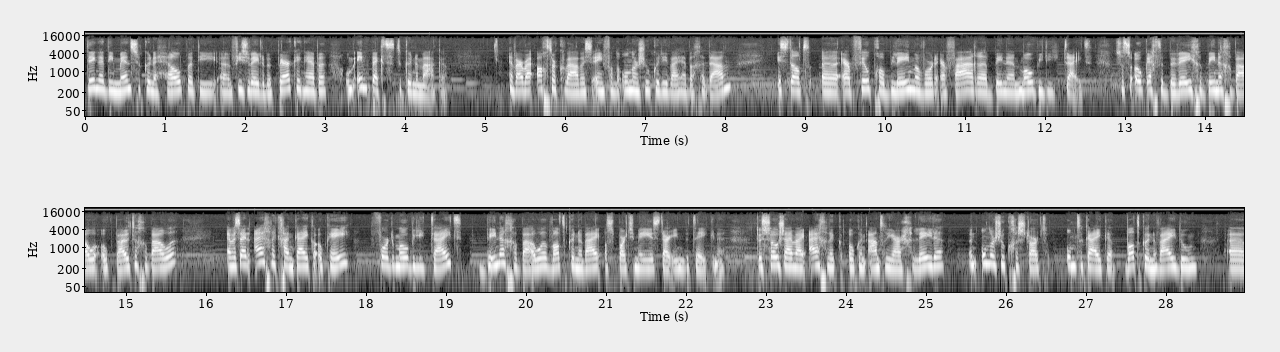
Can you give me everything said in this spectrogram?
dingen die mensen kunnen helpen die een visuele beperking hebben om impact te kunnen maken. En waar wij achter kwamen is een van de onderzoeken die wij hebben gedaan. Is dat eh, er veel problemen worden ervaren binnen mobiliteit. Dus dat is ook echt het bewegen binnen gebouwen, ook buiten gebouwen. En we zijn eigenlijk gaan kijken, oké, voor de mobiliteit binnen gebouwen, wat kunnen wij als Bartimeus daarin betekenen? Dus zo zijn wij eigenlijk ook een aantal jaar geleden een onderzoek gestart om te kijken wat kunnen wij doen eh,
